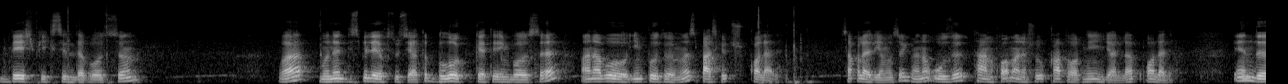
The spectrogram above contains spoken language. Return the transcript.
5 pikselda bo'lsin. Va buni display xususiyati blokka teng bo'lsa mana bu inputimiz pastga tushib qoladi. Saqlaydigan bo'lsak mana o'zi tanho mana shu qatorni egallab oladi. Endi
